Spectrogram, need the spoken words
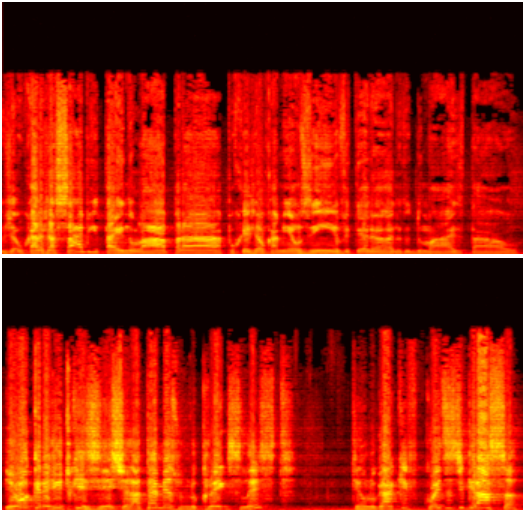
já- o cara já sabe que tá indo lá pra. Porque já é um caminhãozinho, veterano e tudo mais e tal. Eu acredito que existe, até mesmo no Craigslist, tem um lugar que é coisas de graça.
